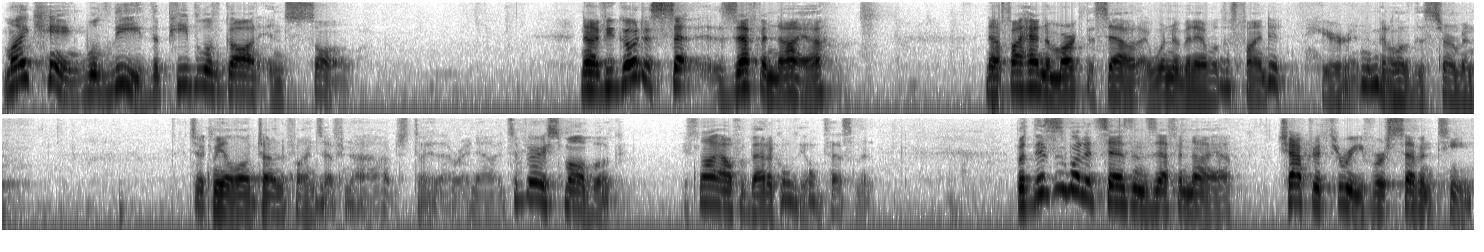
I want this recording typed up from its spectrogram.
My king will lead the people of God in song. Now, if you go to Zephaniah, now, if I hadn't marked this out, I wouldn't have been able to find it here in the middle of this sermon. It took me a long time to find Zephaniah. I'll just tell you that right now. It's a very small book. It's not alphabetical, the Old Testament. But this is what it says in Zephaniah chapter 3 verse 17.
